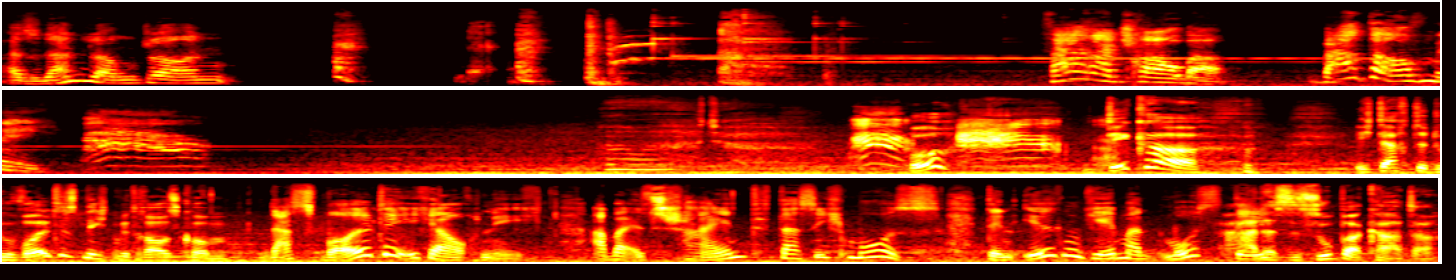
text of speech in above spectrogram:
Also dann, Long John. Fahrradschrauber, warte auf mich. Oh, Dicker. Ich dachte, du wolltest nicht mit rauskommen. Das wollte ich auch nicht. Aber es scheint, dass ich muss. Denn irgendjemand muss Ah, das ist super, Kater.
